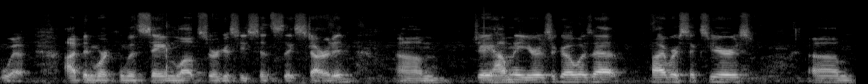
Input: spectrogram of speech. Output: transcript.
with. I've been working with Same Love Surrogacy since they started. Um, Jay, how many years ago was that? Five or six years? Um,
